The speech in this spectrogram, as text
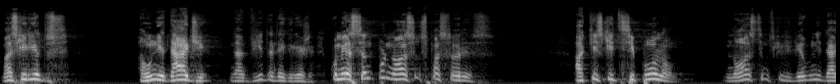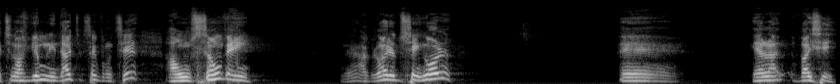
Mas, queridos, a unidade na vida da igreja, começando por nós, os pastores, aqueles que discipulam, nós temos que viver unidade. Se nós vivemos unidade, o que vai acontecer? A unção vem. Né? A glória do Senhor, é, ela vai se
